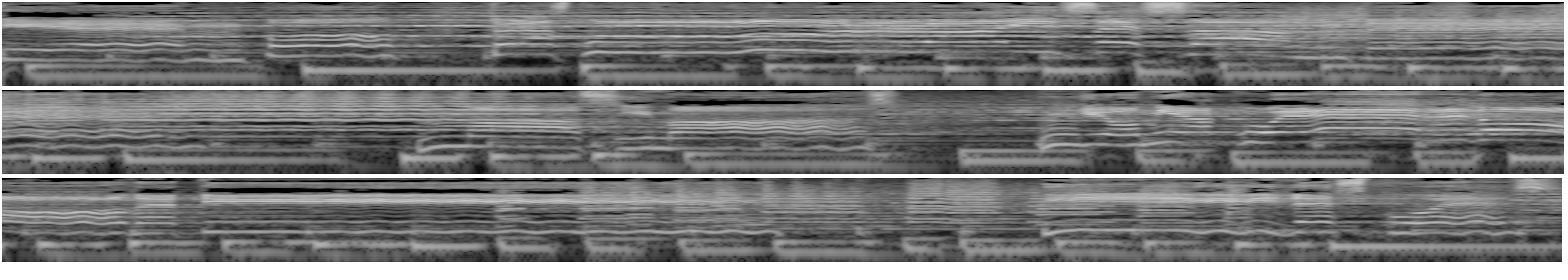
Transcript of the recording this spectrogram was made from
Tiempo transcurra incesante, más y más yo me acuerdo de ti. Y después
